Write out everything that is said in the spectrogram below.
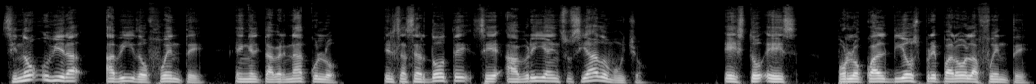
Si no hubiera habido fuente en el tabernáculo, el sacerdote se habría ensuciado mucho. Esto es por lo cual Dios preparó la fuente,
